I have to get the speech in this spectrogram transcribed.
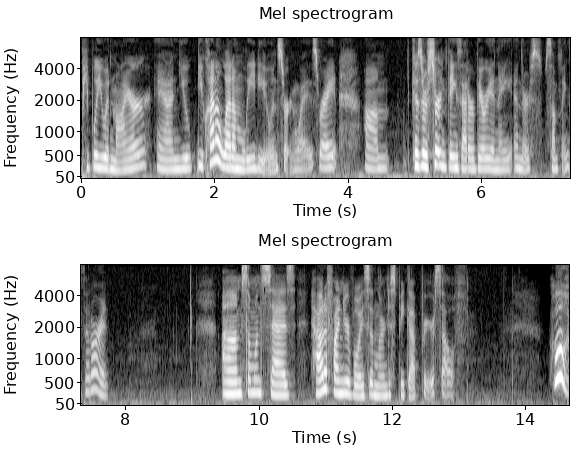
people you admire, and you you kind of let them lead you in certain ways, right? Because um, there's certain things that are very innate, and there's some things that aren't. Um, someone says, "How to find your voice and learn to speak up for yourself." Whew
